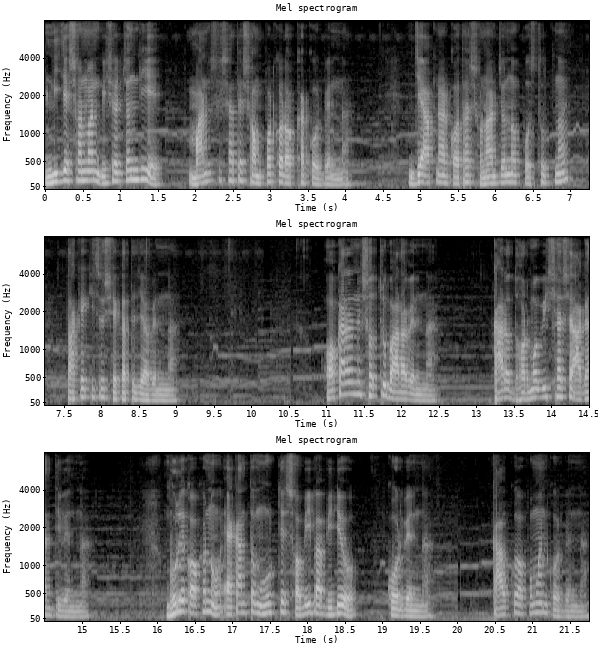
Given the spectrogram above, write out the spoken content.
নিজের সম্মান বিসর্জন দিয়ে মানুষের সাথে সম্পর্ক রক্ষা করবেন না। যে আপনার কথা শোনার জন্য প্রস্তুত নয়, তাকে কিছু শেখাতে যাবেন না। অকারণে শত্রু বাড়াবেন না। কারও ধর্মবিশ্বাসে আঘাত দিবেন না। ভুলে কখনো একান্ত মুহূর্তে ছবি বা ভিডিও করবেন না। কাউকে অপমান করবেন না।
